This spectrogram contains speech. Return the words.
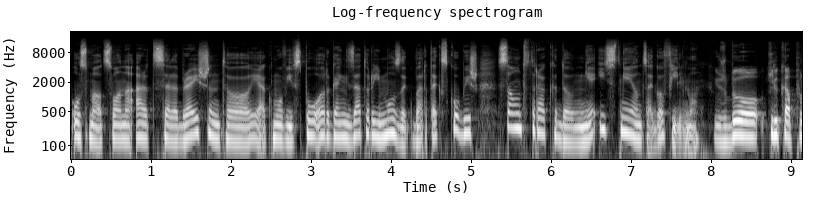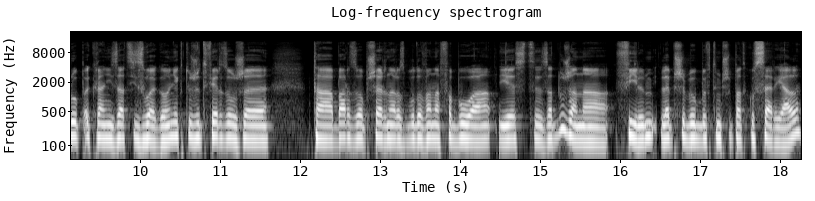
Ósma odsłona Art Celebration to, jak mówi współorganizator i muzyk Bartek Skubisz, soundtrack do nieistniejącego filmu. Już było kilka prób ekranizacji Złego. Niektórzy twierdzą, że ta bardzo obszerna, rozbudowana fabuła jest za duża na film. Lepszy byłby w tym przypadku serial.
